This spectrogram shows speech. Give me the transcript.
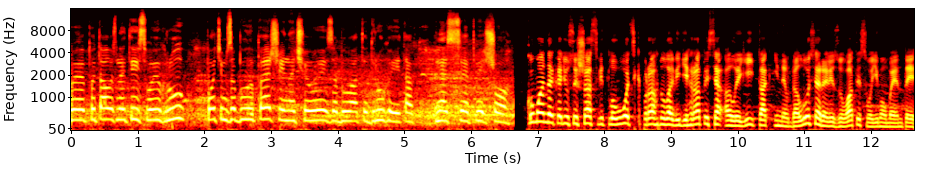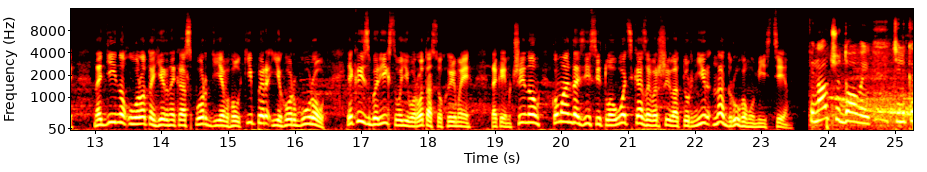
е, питали знайти свою гру, потім забили перший, почали забивати другий, і так в нас все пішло. Команда Кадю США Світловодськ прагнула відігратися, але їй так і не вдалося реалізувати свої моменти. Надійно у ворота гірника спорт діяв голкіпер Єгор Буров, який зберіг свої ворота сухими. Таким чином, команда зі Світловодська завершила турнір на другому місці. Фінал чудовий, тільки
